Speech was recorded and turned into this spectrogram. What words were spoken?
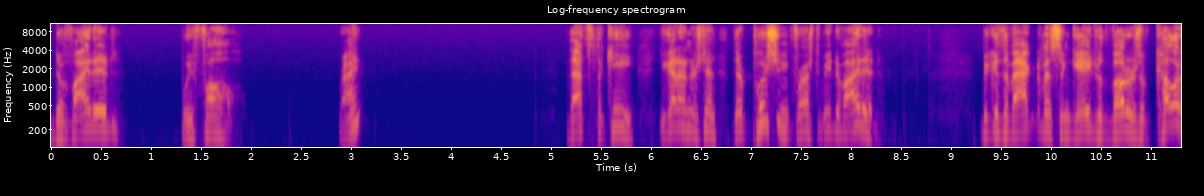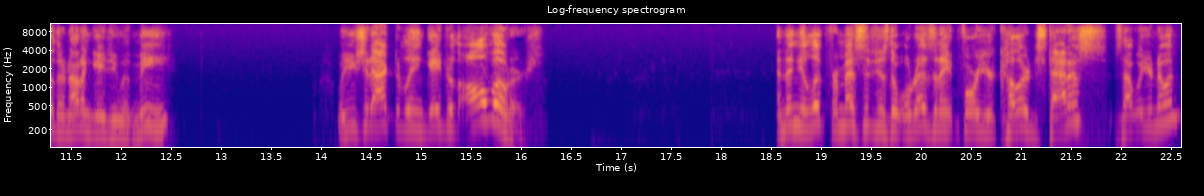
Divided, we fall. Right? That's the key. You got to understand, they're pushing for us to be divided. Because if activists engage with voters of color, they're not engaging with me. Well, you should actively engage with all voters. And then you look for messages that will resonate for your colored status. Is that what you're doing?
